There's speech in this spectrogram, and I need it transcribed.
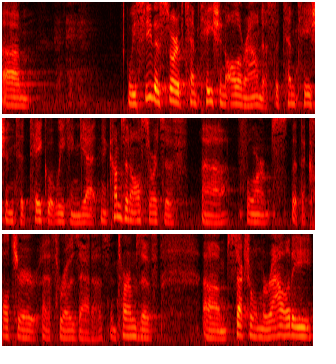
Um, we see this sort of temptation all around us the temptation to take what we can get. And it comes in all sorts of uh, forms that the culture uh, throws at us in terms of um, sexual morality,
